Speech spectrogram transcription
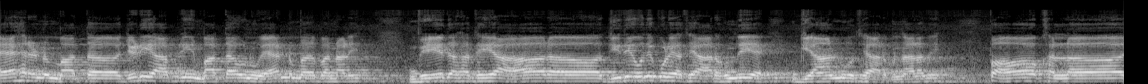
ਐਹਰਨ ਮਤ, ਜਿਹੜੀ ਆਪਣੀ ਮਾਤਾ ਉਹਨੂੰ ਐਹਰਨ ਮਤ ਬਣਾ ਲੇ। ਵੇਦ ਹਥਿਆਰ, ਜਿਹਦੇ ਉਹਦੇ ਕੋਲੇ ਹਥਿਆਰ ਹੁੰਦੇ ਐ ਗਿਆਨ ਨੂੰ ਹਥਿਆਰ ਬਣਾ ਲਵੇ। ਭਉ ਖੱਲਾ,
